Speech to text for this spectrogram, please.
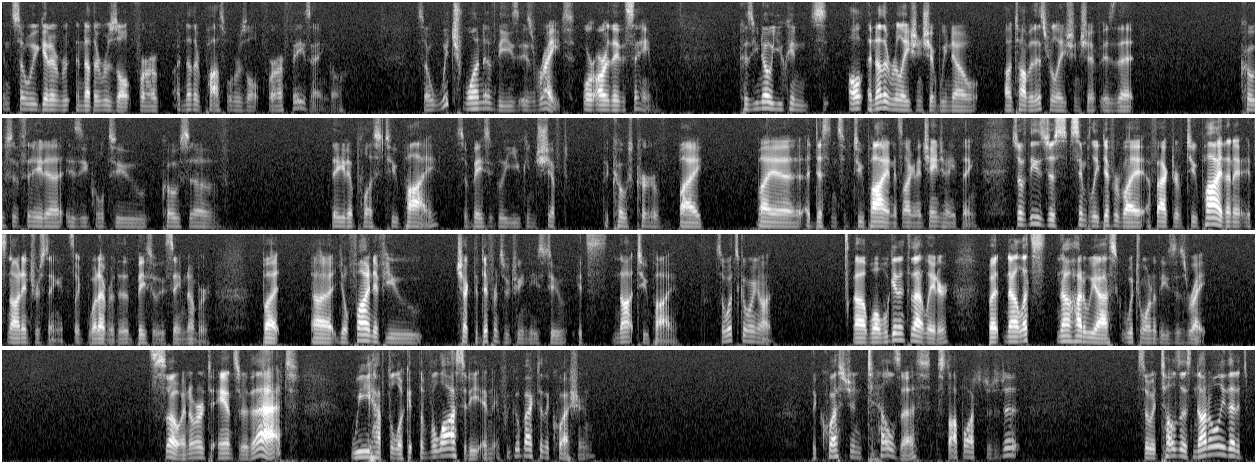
And so we get re another result for our, another possible result for our phase angle. So which one of these is right, or are they the same? Because you know you can, another relationship we know on top of this relationship is that cos of theta is equal to cos of theta plus 2 pi. So basically you can shift the cos curve by by a, a, distance of 2 pi and it's not going to change anything. So if these just simply differ by a factor of 2 pi, then it, it's not interesting. It's like whatever, they're basically the same number. But uh, you'll find if you check the difference between these two, it's not 2 pi. So what's going on? Uh, well, we'll get into that later. But now let's, now how do we ask which one of these is right? So in order to answer that, we have to look at the velocity. And if we go back to the question, the question tells us, stopwatch, so it tells us not only that it's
